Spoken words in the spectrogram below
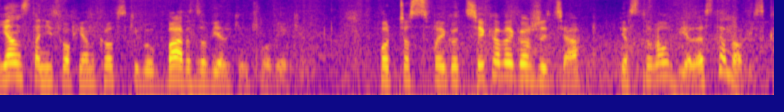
Jan Stanisław Jankowski był bardzo wielkim człowiekiem. Podczas swojego ciekawego życia piastował wiele stanowisk,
